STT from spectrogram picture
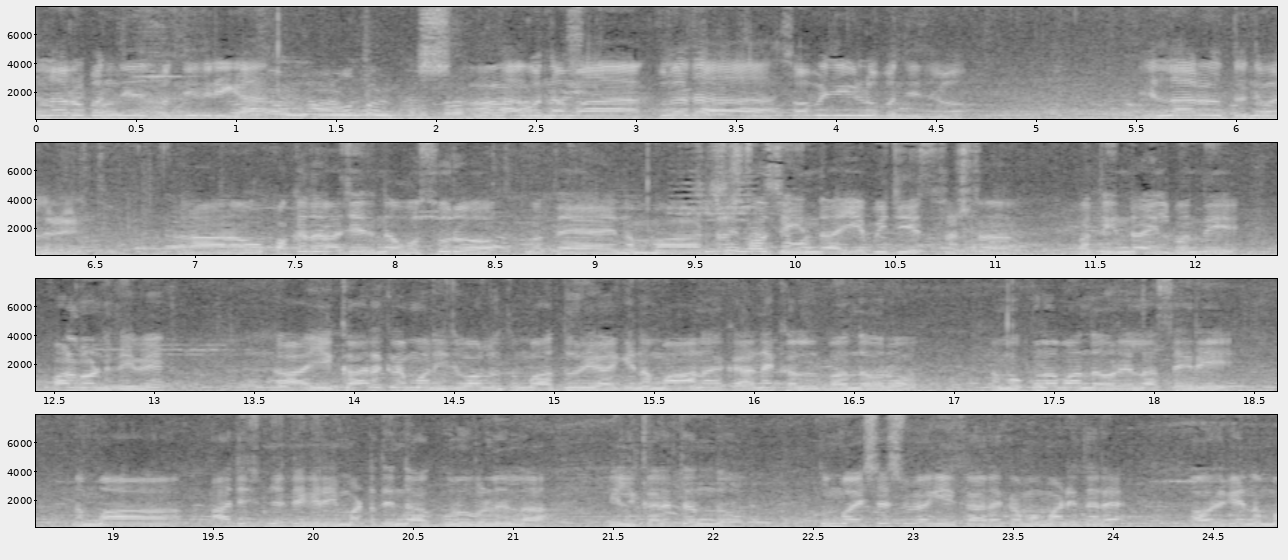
ಎಲ್ಲರೂ ಬಂದಿ ಬಂದಿದ್ರು ಈಗ. ಹಾಗೂ ನಮ್ಮ ಕುಲದ ಸ್ವಾಮೀಜಿಗಳು ಬಂದಿದ್ದರು ಎಲ್ಲರೂ ಧನ್ಯವಾದ ಹೇಳ್ತೀವಿ. ನಾವು ಪಕ್ಕದ ರಾಜ್ಯದಿಂದ ಹೊಸೂರು ಮತ್ತು ನಮ್ಮ ಟ್ರಸ್ಟ್ ವತಿಯಿಂದ A B G S trust ವತಿಯಿಂದ ಇಲ್ಲಿ ಬಂದು ಪಾಲ್ಗೊಂಡಿದ್ದೀವಿ. ಈ ಕಾರ್ಯಕ್ರಮ ನಿಜವಾಗ್ಲೂ ತುಂಬ ಅದ್ದೂರಿಯಾಗಿ ನಮ್ಮ ಆನ ಆನೆಕಲ್ ಬಾಂಧವರು ನಮ್ಮ ಕುಲ ಬಾಂಧವರೆಲ್ಲ ಸೇರಿ ನಮ್ಮ ಆದಿಚುಂಚನಗಿರಿ ಮಠದಿಂದ ಗುರುಗಳನ್ನೆಲ್ಲ ಇಲ್ಲಿ ಕರೆತಂದು ತುಂಬ ಯಶಸ್ವಿಯಾಗಿ ಕಾರ್ಯಕ್ರಮ ಮಾಡಿದ್ದಾರೆ. ಅವರಿಗೆ ನಮ್ಮ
